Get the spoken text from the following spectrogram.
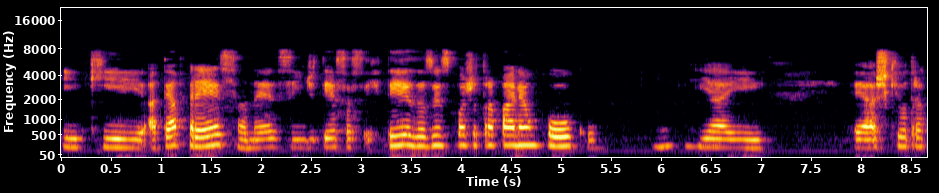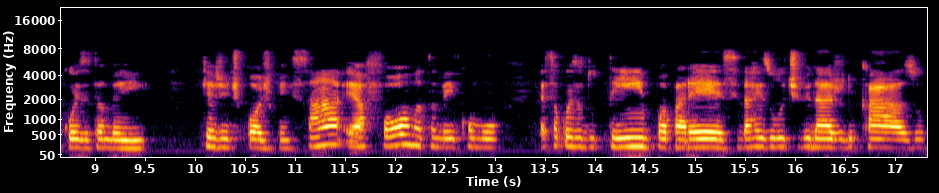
e que até a pressa, né, assim, de ter essa certeza, às vezes pode atrapalhar um pouco. E aí, é, acho que outra coisa também que a gente pode pensar é a forma também como essa coisa do tempo aparece, da resolutividade do caso,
